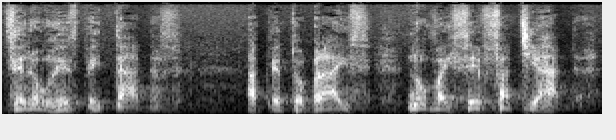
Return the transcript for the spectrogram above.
serão respeitadas. A Petrobras não vai ser fatiada.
